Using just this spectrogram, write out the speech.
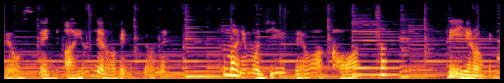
生をすでに歩んでるわけですよね。つまりもう人生は変わったって言えるわけで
